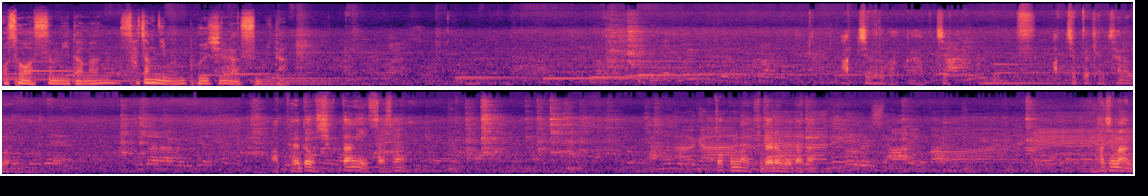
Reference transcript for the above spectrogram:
어서 왔습니다만 사장님은 보이질 않습니다 앞집으로 갈까요? 앞집. 앞집도 괜찮아 보이는데. 앞에도 식당이 있어서 조금만 기다려보다가 하지만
